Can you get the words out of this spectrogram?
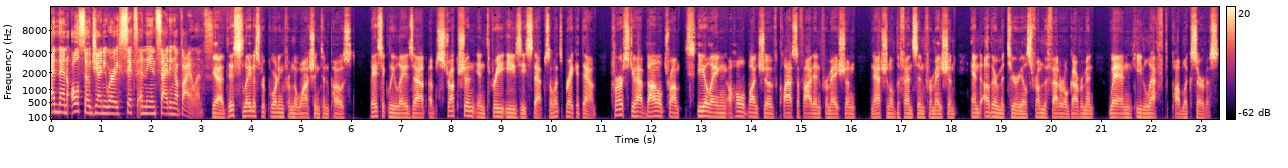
and then also January 6th and the inciting of violence. Yeah, this latest reporting from the Washington Post basically lays out obstruction in three easy steps. So let's break it down. First, you have Donald Trump stealing a whole bunch of classified information, national defense information, and other materials from the federal government when he left public service.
